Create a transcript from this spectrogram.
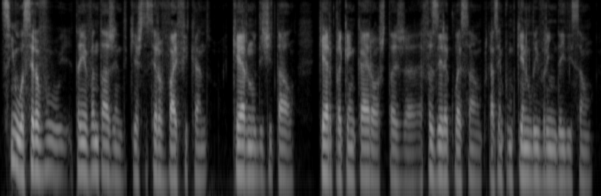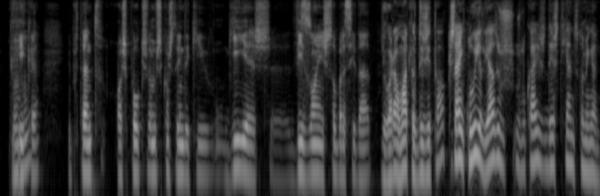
Sim, o acervo tem a vantagem de que este acervo vai ficando, quer no digital, quer para quem queira ou esteja a fazer a coleção, porque há sempre um pequeno livrinho da edição que uhum. fica e, portanto, aos poucos vamos construindo aqui guias, eh, visões sobre a cidade. E agora há um Atlas Digital que já inclui, aliás, os, os locais deste ano, se não me engano.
